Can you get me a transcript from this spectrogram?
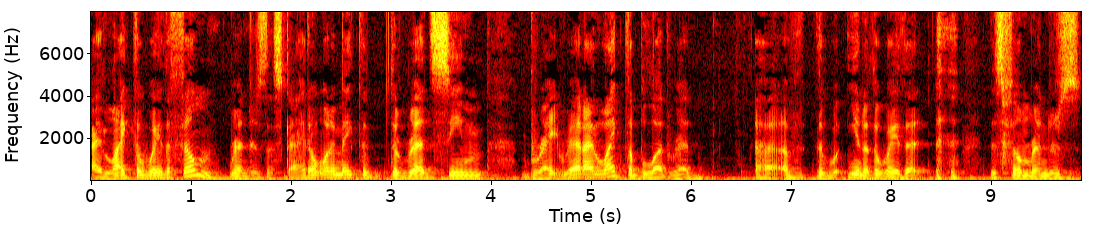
I like the way the film renders the sky. I don't want to make the, the red seem bright red. I like the blood red uh, of the you know the way that this film renders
